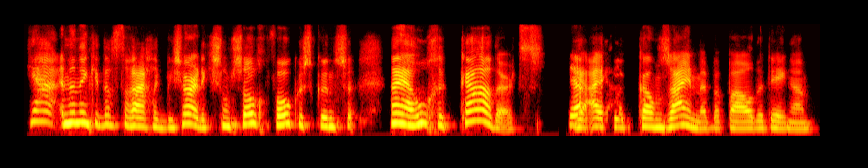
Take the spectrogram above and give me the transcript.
Ja, en dan denk je, dat is toch eigenlijk bizar. Dat je soms zo gefocust kunt zijn. Nou ja, hoe gekaderd Ja. je eigenlijk kan zijn met bepaalde dingen.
